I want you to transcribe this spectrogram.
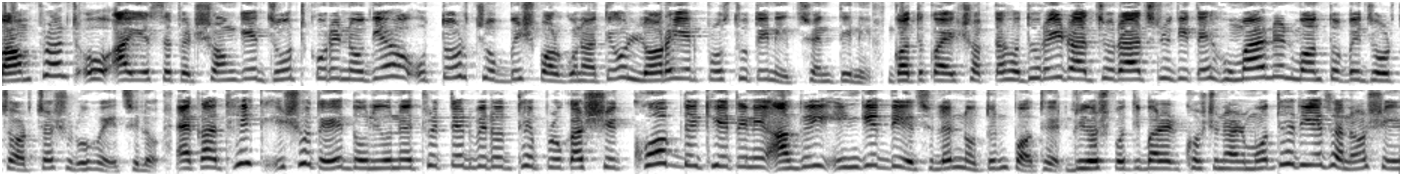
বামফ্রন্ট ও আইএসএফ এর সঙ্গে জোট করে নদিয়া ও উত্তর চব্বিশ পরগনাতেও লড়াইয়ের প্রস্তুতি নিচ্ছেন তিনি। গত কয়েক সপ্তাহ ধরেই রাজ্য রাজনীতিতে হুমায়ুনের মন্তব্যে জোর চর্চা শুরু হয়েছিল। একাধিক ইস্যুতে দলীয় নেতৃত্বের বিরুদ্ধে প্রকাশ্যে ক্ষোভ দেখিয়ে তিনি আগেই ইঙ্গিত দিয়েছিলেন নতুন পথের বৃহস্পতিবারের ঘোষণার মধ্যে দিয়ে যেন সেই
